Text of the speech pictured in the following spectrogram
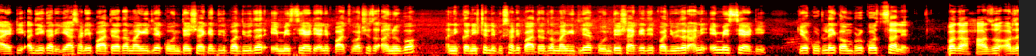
आय टी अधिकारी यासाठी पात्रता मागितली आहे. कोणत्याही शाखेतील पदवीधर M S C I T आणि पाच वर्षाचा अनुभव आणि कनिष्ठ लिपिकसाठी पात्रता मागितली आहे. कोणत्याही शाखेतील पदवीधर आणि M S C I T किंवा कुठलाही कम्प्युटर कोर्स चालेल. बघा हा जो अर्ज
